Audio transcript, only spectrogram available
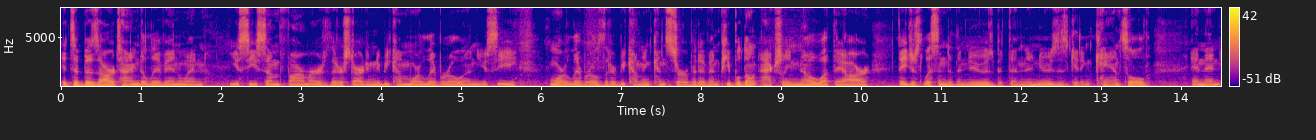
it's a bizarre time to live in when you see some farmers that are starting to become more liberal and you see more liberals that are becoming conservative and people don't actually know what they are. They just listen to the news, but then the news is getting canceled. And then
